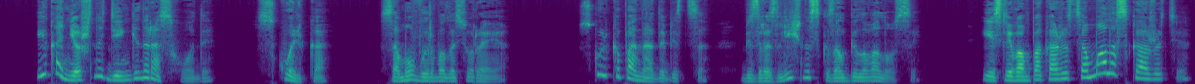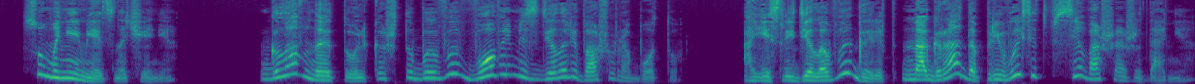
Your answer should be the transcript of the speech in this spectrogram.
— И, конечно, деньги на расходы. — Сколько? — само вырвалось у Рея. — Сколько понадобится? — безразлично сказал Беловолосый. — Если вам покажется мало, скажете. Сумма не имеет значения. Главное только, чтобы вы вовремя сделали вашу работу. А если дело выгорит, награда превысит все ваши ожидания.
